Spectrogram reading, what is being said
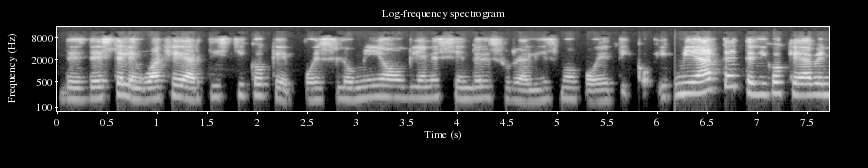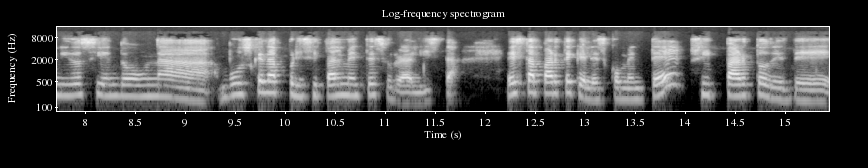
desde este lenguaje artístico que pues lo mío viene siendo el surrealismo poético. Y mi arte, te digo que ha venido siendo una búsqueda principalmente surrealista. Esta parte que les comenté, sí parto desde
